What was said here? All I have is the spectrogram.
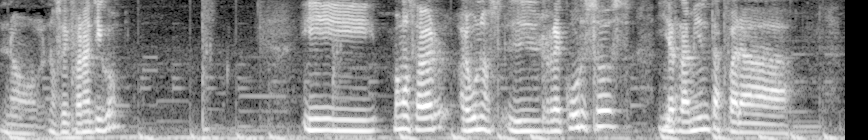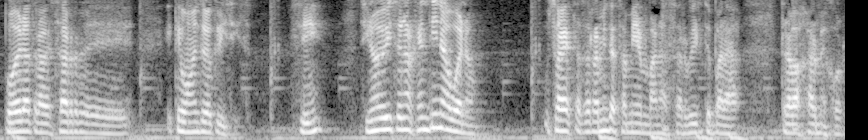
no, no soy fanático. Y vamos a ver algunos recursos y herramientas para poder atravesar eh, este momento de crisis. ¿sí? Si no vivís en Argentina, bueno, usar estas herramientas también van a servirte para trabajar mejor.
